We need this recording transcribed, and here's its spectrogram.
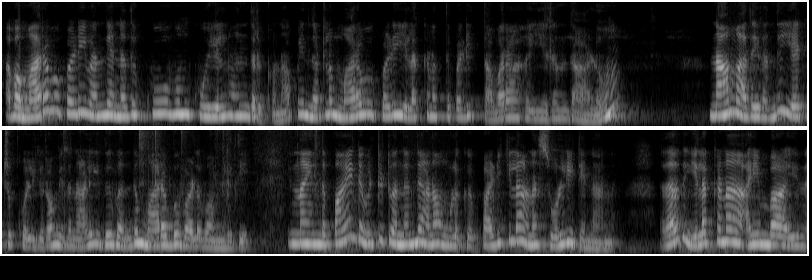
அப்போ மரபுப்படி வந்து என்னது? கூவும் குயில்னு வந்திருக்கணும். அப்போ இந்த இடத்துல மரபுப்படி இலக்கணத்துப்படி தவறாக இருந்தாலும் நாம் அதை வந்து ஏற்றுக்கொள்கிறோம். இதனால் இது வந்து மரபு வலுவமைதி. நான் இந்த பாயிண்ட்டை விட்டுட்டு வந்திருந்தேன். ஆனால் உங்களுக்கு படிக்கல. ஆனால் சொல்லிட்டேன் நான். அதாவது இலக்கண ஐம்பா இது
